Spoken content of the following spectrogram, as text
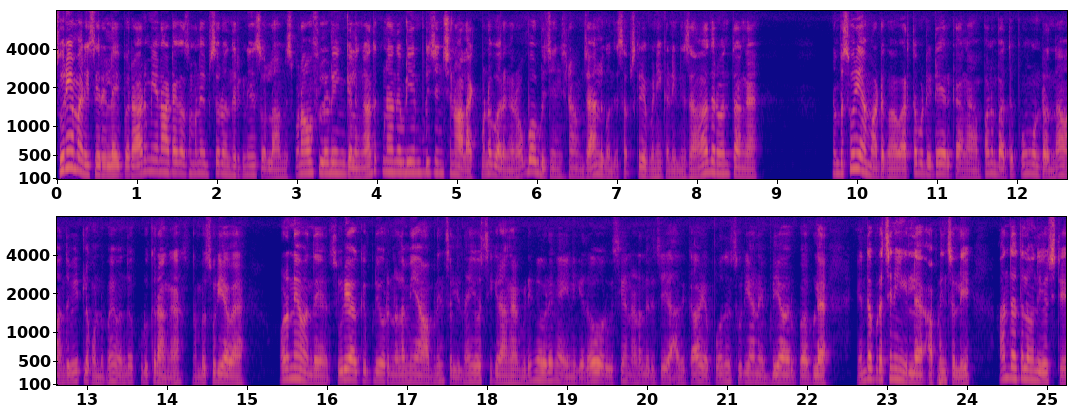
சூரியமாரி சீரியலில் இப்போ ஒரு அருமையான அட்டகாசமான எபிசோட் வந்திருக்குன்னே சொல்லலாம். மிஸ் பண்ணாமல் ஃபுல்லோடையும் கேளுங்க. அதுக்கு நான் அந்த வீடியோ பிடிச்சிருந்துச்சுன்னா லைக் பண்ண பாருங்கள் ரொம்ப பிடிச்சிருந்துச்சுன்னா நம்ம சேனலுக்கு வந்து சப்ஸ்கிரைப் பண்ணி கண்டினியூஸாக ஆதரவு தாங்க. நம்ம சூர்யா மாட்டுக்கும் வருத்தப்பட்டுகிட்டே இருக்காங்க. அப்பான்னு பார்த்து பூங்குன்றம் தான் வந்து வீட்டில் கொண்டு போய் வந்து கொடுக்குறாங்க. நம்ம சூர்யாவை. உடனே வந்து சூர்யாவுக்கு இப்படி ஒரு நிலைமையா அப்படின்னு சொல்லி தான் யோசிக்கிறாங்க. விடுங்க விடுங்க. இன்றைக்கி ஏதோ ஒரு விஷயம் நடந்துருச்சு. அதுக்காக எப்போதும் சூர்யானை இப்படியா இருப்பாப்புல எந்த பிரச்சனையும் இல்லை அப்படின்னு சொல்லி அந்த இடத்துல வந்து யோசிச்சுட்டு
